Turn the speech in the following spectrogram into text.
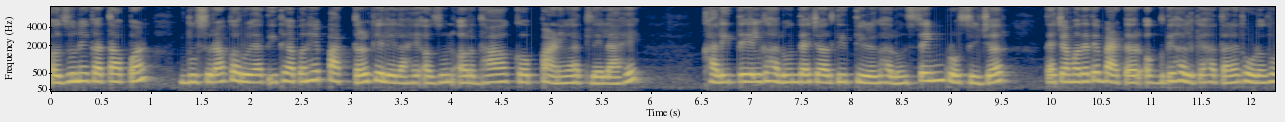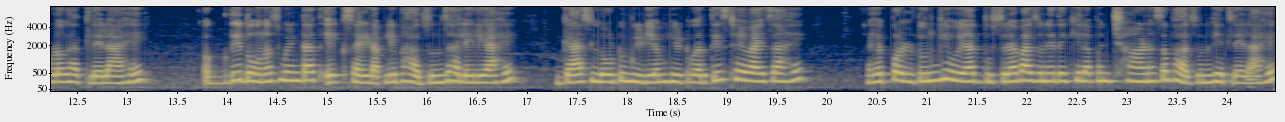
अजून एक आता आपण दुसरा करूयात. इथे आपण हे पातळ केलेलं आहे. अजून अर्धा कप पाणी घातलेलं आहे. खाली तेल घालून त्याच्यावरती तीळ घालून सेम प्रोसिजर त्याच्यामध्ये ते बॅटर अगदी हलक्या हाताने थोडं थोडं घातलेलं आहे. अगदी दोनच मिनटात एक साईड आपली भाजून झालेली आहे. गॅस लो टू मिडियम हीटवरतीच ठेवायचं आहे. हे पलटून घेऊयात. दुसऱ्या बाजूने देखील आपण छान असं भाजून घेतलेलं आहे.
